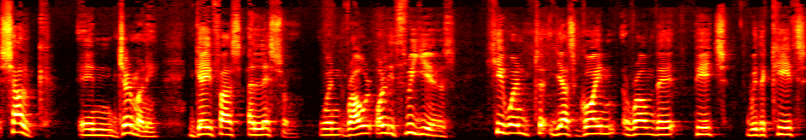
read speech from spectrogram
Schalke in Germany gave us a lesson. When Raúl, only three years, he went just going around the pitch with the kids,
